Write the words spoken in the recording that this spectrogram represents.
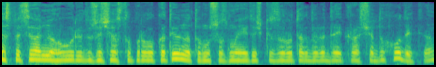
Я спеціально говорю дуже часто провокативно, тому що з моєї точки зору так до людей краще доходить. Да?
